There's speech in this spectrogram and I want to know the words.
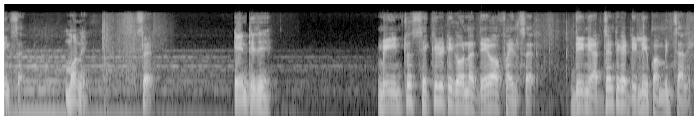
morning sir. Morning. Sir. ఏంటిది? మీ ఇంట్లో సెక్యూరిటీగా ఉన్న దేవా ఫైల్ సార్. దీన్ని అర్జెంటుగా ఢిల్లీ పంపించాలి.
